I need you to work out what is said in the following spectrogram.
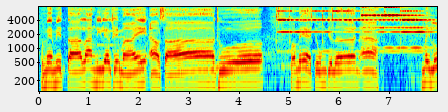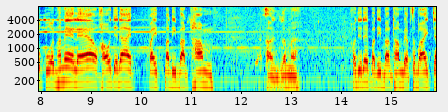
พระแม่เมตตาร่างนี้แล้วใช่ไหมอ้าวสาธุพระแม่จงเจริญอ่าไม่รบกวนพระแม่แล้ว เขาจะได้ไปปฏิบัติธรรมอ่าแล้วมาเขาจะได้ปฏิบัติธรรมแบบสบายใจ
